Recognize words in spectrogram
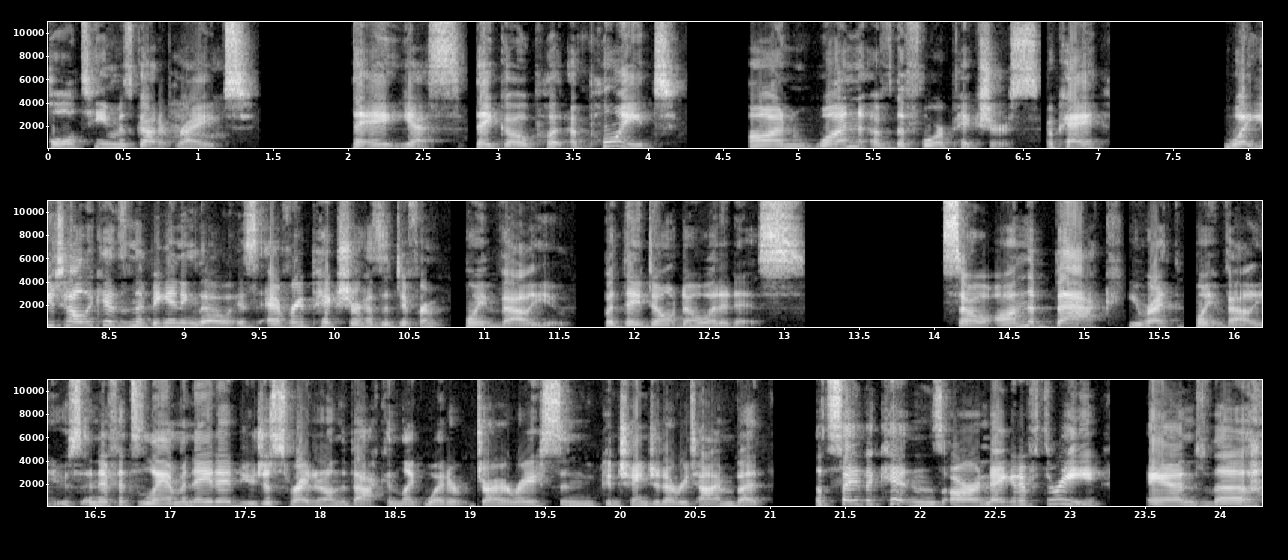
whole team has got it right, they, yes, they go put a point on one of the four pictures. Okay. What you tell the kids in the beginning, though, is every picture has a different point value, but they don't know what it is. So on the back, you write the point values. And if it's laminated, you just write it on the back in like white or dry erase and you can change it every time. But let's say the kittens are negative three and the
